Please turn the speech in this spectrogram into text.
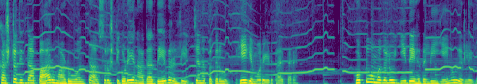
ಕಷ್ಟದಿಂದ ಪಾರು ಮಾಡುವಂಥ ಸೃಷ್ಟಿಗೊಡೆಯನಾದ ದೇವರಲ್ಲಿ ಜನಪದರು ಹೀಗೆ ಮೊರೆ ಇಡ್ತಾ ಇದ್ದಾರೆ. ಹುಟ್ಟುವ ಮೊದಲು ಈ ದೇಹದಲ್ಲಿ ಏನೂ ಇರಲಿಲ್ಲ.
